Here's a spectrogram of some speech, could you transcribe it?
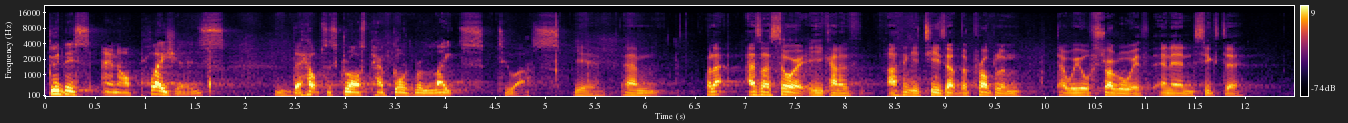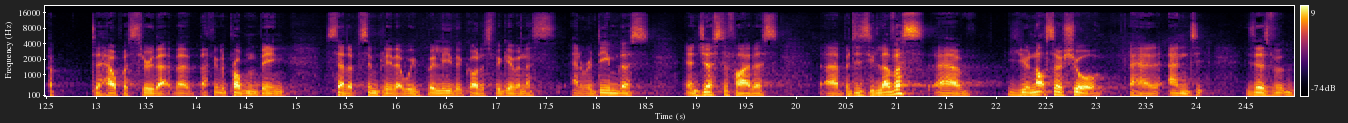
goodness and our pleasures that helps us grasp how God relates to us? Yeah. Um, well, as I saw it, he kind of, I think he tees up the problem that we all struggle with and then seeks to, uh, to help us through that. that. I think the problem being set up simply that we believe that God has forgiven us and redeemed us and justified us. Uh, but does he love us? Uh, you're not so sure. Uh, and that,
